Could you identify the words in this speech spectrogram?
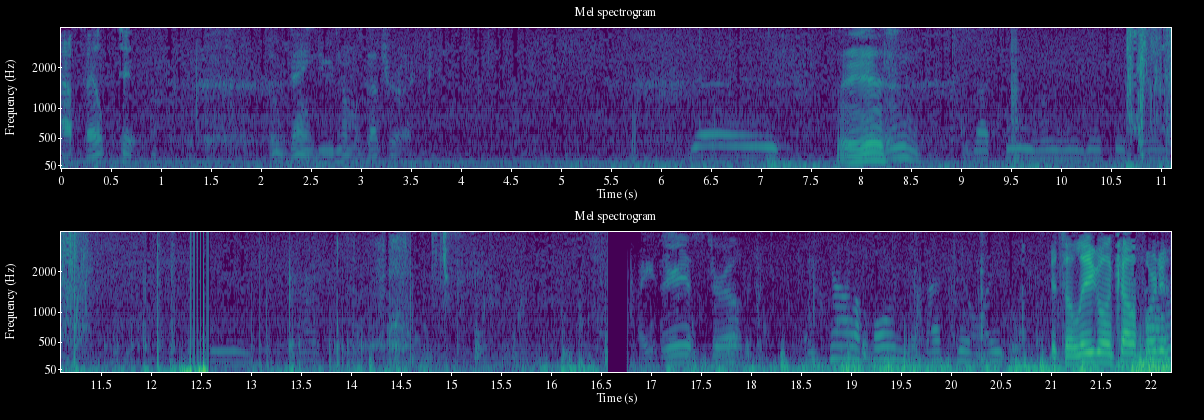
I felt it. Oh dang, dude! Almost got try. There it is. Are you serious, Drill? In California, that's illegal. It's illegal in California.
